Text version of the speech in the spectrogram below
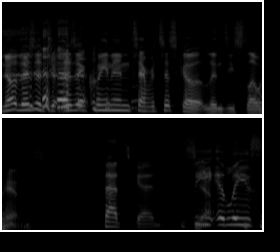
No, there's a there's a queen in San Francisco, Lindsay Slowhands. That's good. See, Yeah. at least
